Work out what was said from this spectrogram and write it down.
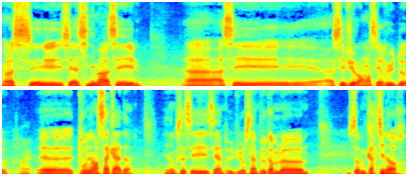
voilà, c'est un cinéma assez euh, assez, assez violent, assez rude, euh, tourné en saccade. Et donc ça c'est un peu dur. C'est un peu comme le, sommes Quartier Nord.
